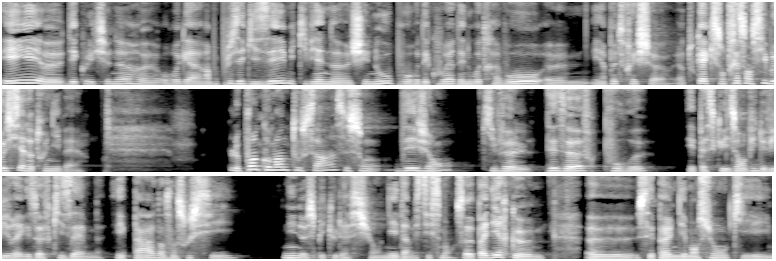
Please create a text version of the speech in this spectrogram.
et euh, des collectionneurs euh, au regard un peu plus aiguisé, mais qui viennent chez nous pour découvrir des nouveaux travaux et un peu de fraîcheur. En tout cas, qui sont très sensibles aussi à notre univers. Le point commun de tout ça, ce sont des gens qui veulent des œuvres pour eux et parce qu'ils ont envie de vivre avec des œuvres qu'ils aiment et pas dans un souci ni de spéculation ni d'investissement. Ça ne veut pas dire que euh, c'est pas une dimension qui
